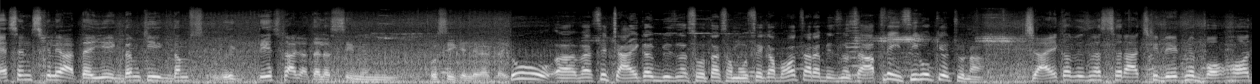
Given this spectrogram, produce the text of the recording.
एसेंस के लिए आता है ये एकदम की एकदम टेस्ट आ जाता है लस्सी में। उसी के लिए रहता है तो वैसे चाय का भी बिज़नेस होता है समोसे का बहुत सारा बिज़नेस है आपने इसी को क्यों चुना? चाय का बिज़नेस सर आज की डेट में बहुत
